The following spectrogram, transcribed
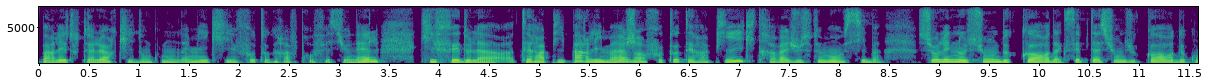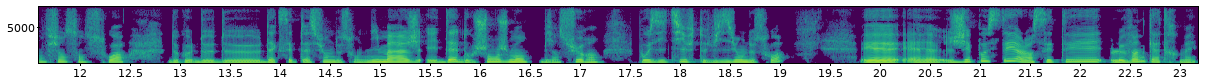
parlé tout à l'heure, qui est donc mon amie qui est photographe professionnelle, qui fait de la thérapie par l'image, hein, photothérapie, qui travaille justement aussi, bah, sur les notions de corps, d'acceptation du corps, de confiance en soi, d'acceptation de son image et d'aide au changement, bien sûr, hein, positif de vision de soi. Et j'ai posté, alors c'était le 24 mai,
